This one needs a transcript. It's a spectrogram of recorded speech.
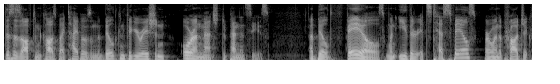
This is often caused by typos in the build configuration or unmatched dependencies. A build fails when either its test fails or when the project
